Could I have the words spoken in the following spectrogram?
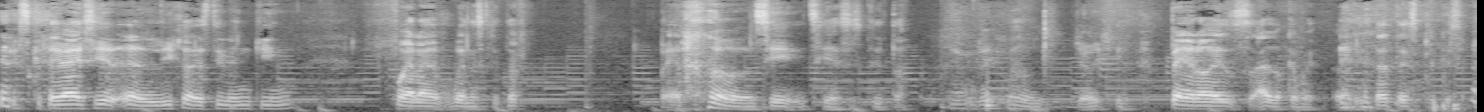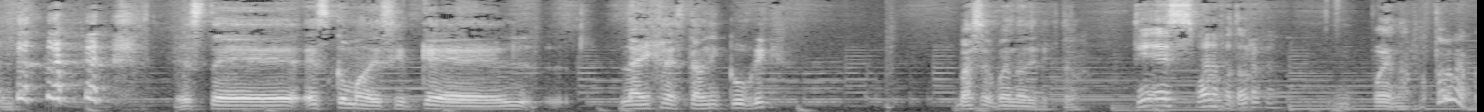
es que te iba a decir el hijo de Stephen King fuera buen escritor pero sí sí es escritor pero es a lo que me. Ahorita te explico ese punto. Este. Es como decir que el- la hija de Stanley Kubrick va a ser buena directora. Tienes buena fotógrafa. Buena fotógrafa.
